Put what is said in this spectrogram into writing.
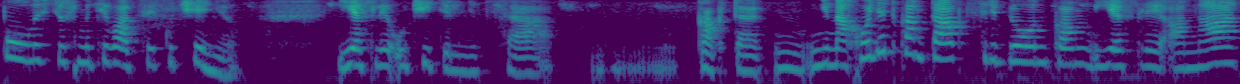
полностью с мотивацией к учению. Если учительница как-то не находит контакт с ребенком, если она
